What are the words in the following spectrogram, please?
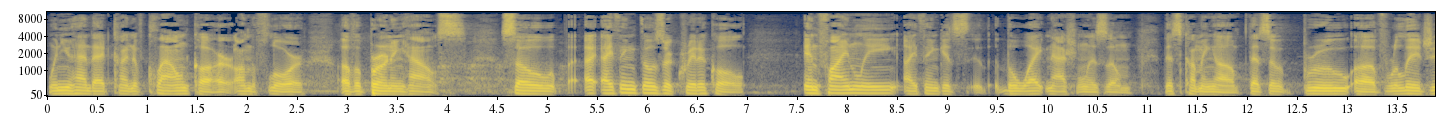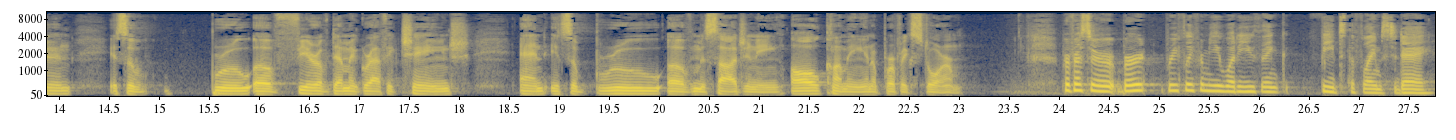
when you had that kind of clown car on the floor of a burning house? So I, I think those are critical. And finally, I think it's the white nationalism that's coming up. That's a brew of religion. It's a brew of fear of demographic change. And it's a brew of misogyny, all coming in a perfect storm. Professor Birt, briefly from you, what do you think feeds the flames today?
